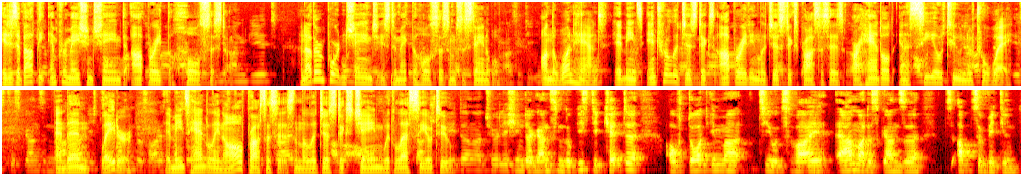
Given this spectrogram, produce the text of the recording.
It is about the information chain to operate the whole system. Another important change is to make the whole system sustainable. On the one hand, it means intralogistics operating logistics processes are handled in a CO2 neutral way. And then later, it means handling all processes in the logistics chain with less CO2. Natürlich in der ganzen Logistikkette auch dort immer CO2-ärmer das Ganze abzuwickeln.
